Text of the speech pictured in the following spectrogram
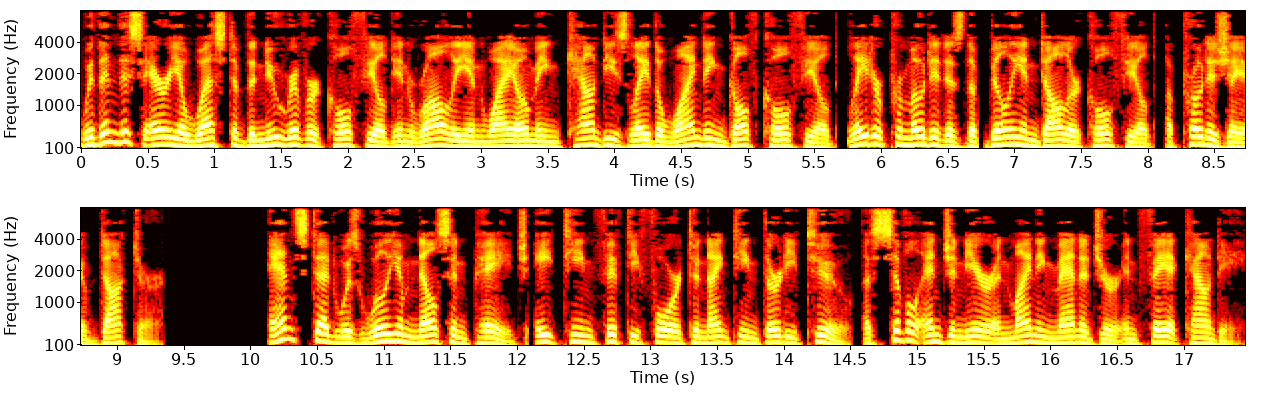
Within this area west of the New River coalfield in Raleigh and Wyoming counties lay the Winding Gulf coalfield, later promoted as the Billion Dollar Coalfield, a protege of Dr. Ansted was William Nelson Page (1854–1932), a civil engineer and mining manager in Fayette County.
